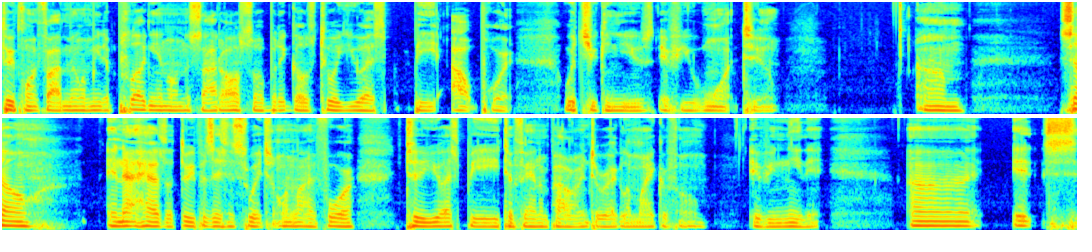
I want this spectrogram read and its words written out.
3.5 millimeter plug in on the side also, but it goes to a USB output, which you can use if you want to. Um, so, and that has a three position switch on line four to USB to phantom power into regular microphone if you need it. Uh, it's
